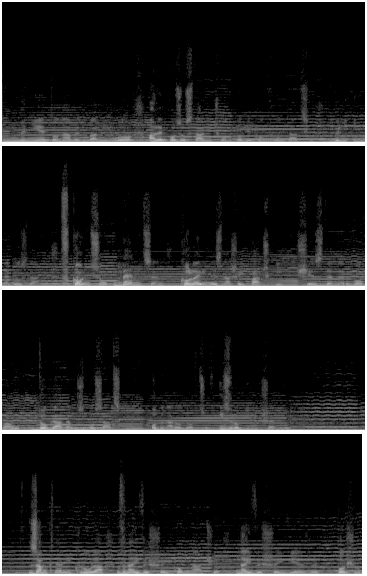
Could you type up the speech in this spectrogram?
Mnie to nawet bawiło, ale pozostali członkowie konfrontacji byli innego zdania. W końcu Memcen, kolejny z naszej paczki, się zdenerwował, dogadał z Bosackim od narodowców i zrobili przewrót. Zamknęli króla w najwyższej komnacie, najwyższej wieży, pośród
